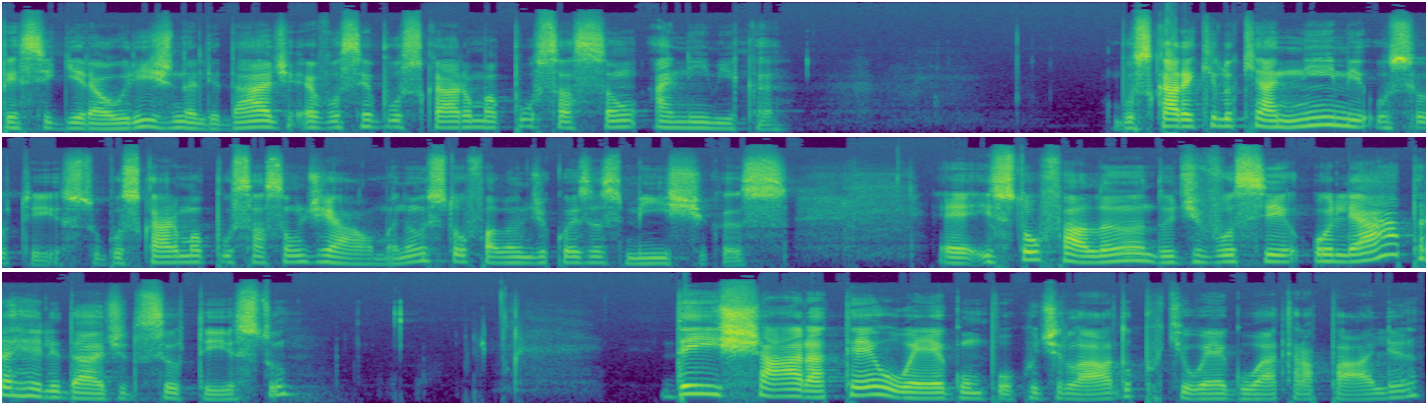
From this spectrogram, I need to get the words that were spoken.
perseguir a originalidade é você buscar uma pulsação anímica. Buscar aquilo que anime o seu texto, buscar uma pulsação de alma. Não estou falando de coisas místicas. É, estou falando de você olhar para a realidade do seu texto, deixar até o ego um pouco de lado, porque o ego atrapalha.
